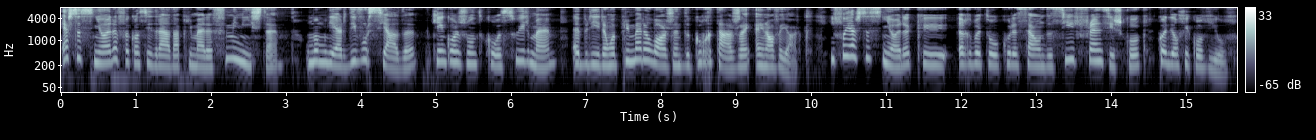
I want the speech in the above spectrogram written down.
Esta senhora foi considerada a primeira feminista, uma mulher divorciada que, em conjunto com a sua irmã, abriram a primeira loja de corretagem em Nova York. E foi esta senhora que arrebatou o coração de Sir Francis Cook quando ele ficou viúvo.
